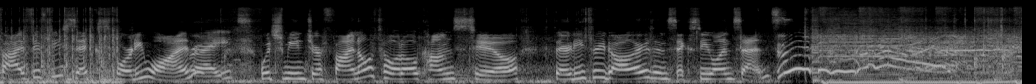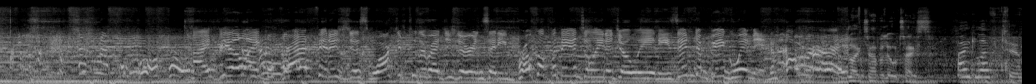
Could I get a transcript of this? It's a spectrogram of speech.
556.41. Right. Which means your final total comes to $33.61. I feel like Brad Pitt has just walked up to the register and said he broke up with Angelina Jolie and he's into big women. All right. Would you like to have a little taste? I'd love to.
